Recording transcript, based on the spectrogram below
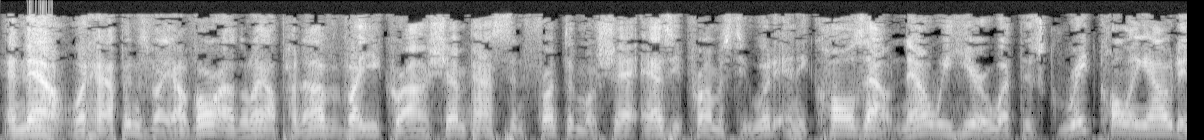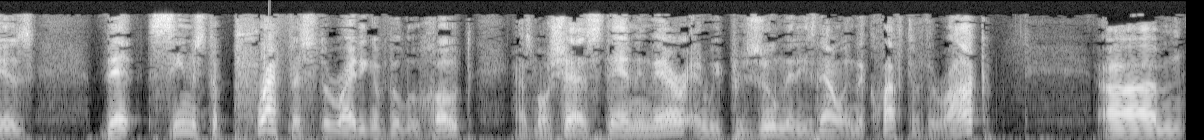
And now, what happens? Vayavor Adonai al panav vayikra. Hashem passes in front of Moshe as he promised he would, and he calls out. Now we hear what this great calling out is that seems to preface the writing of the Luchot as Moshe is standing there, and we presume that he's now in the cleft of the rock. Um,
